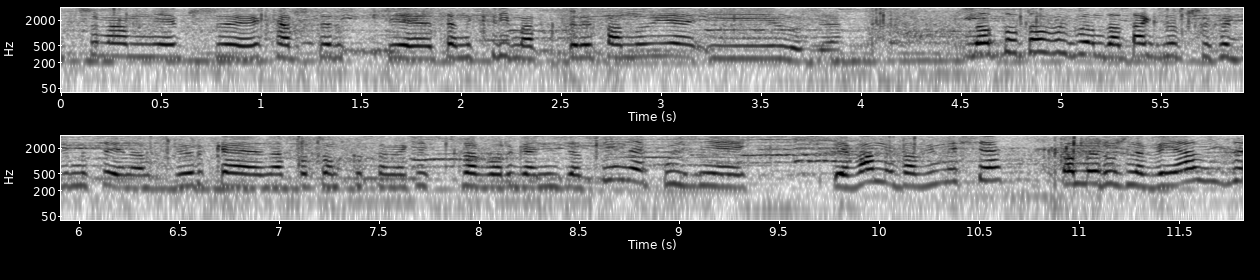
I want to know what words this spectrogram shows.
Trzyma mnie przy harcerstwie ten klimat, który panuje i ludzie. No to to wygląda tak, że przychodzimy sobie na zbiórkę, na początku są jakieś sprawy organizacyjne, później śpiewamy, bawimy się, mamy różne wyjazdy.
